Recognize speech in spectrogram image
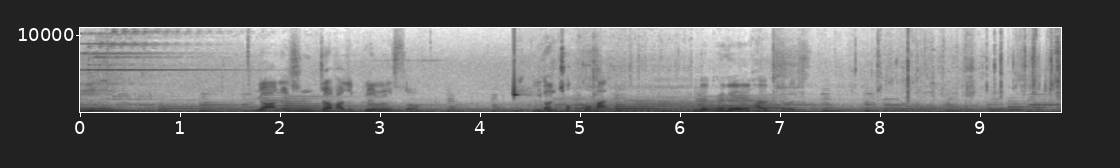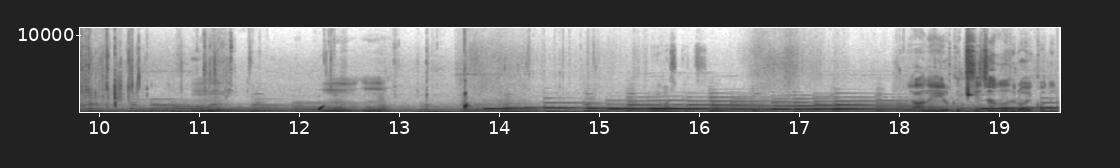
음, 이 안에 진짜 가득 들어있어. 이- 이건 초코맛. 근데 되게 가득 들어있어. 음, 음, 음. 되게 맛있겠지. 이 안에 이렇게 치즈도 들어있거든요.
